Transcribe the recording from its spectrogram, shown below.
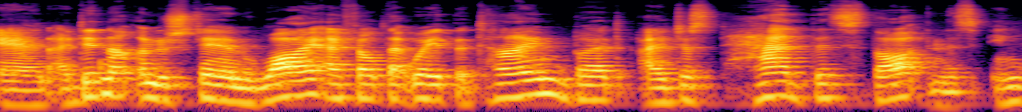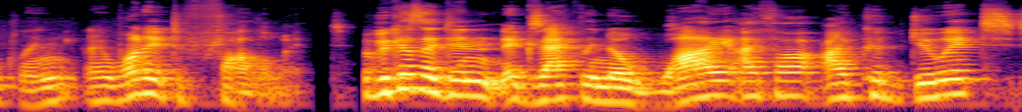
And I did not understand why I felt that way at the time, but I just had this thought and this inkling, and I wanted to follow it. But because I didn't exactly know why I thought I could do it,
